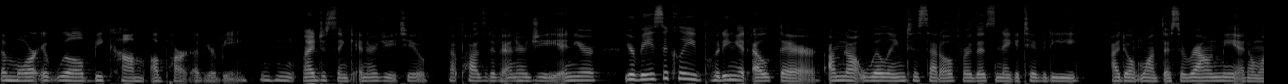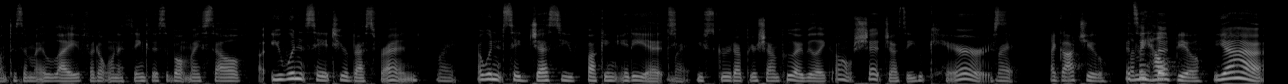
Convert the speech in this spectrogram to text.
the more it will become a part of your being. hmm I just think energy too, that positive energy, and you're you're basically putting it out there. I'm not willing to settle for this negativity. I don't want this around me. I don't want this in my life. I don't want to think this about myself. Uh, You wouldn't say it to your best friend. Right. I wouldn't say, Jesse, you fucking idiot. Right. You screwed up your shampoo. I'd be like, oh shit, Jesse, who cares? Right. I got you. Let It's me like the- help you. Yeah.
